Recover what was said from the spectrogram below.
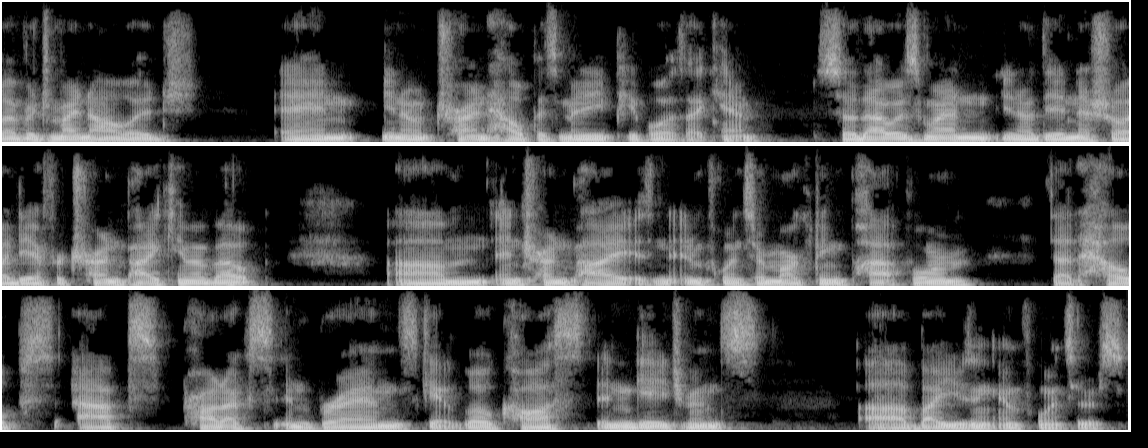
leverage my knowledge, and you know try and help as many people as I can. So that was when you know the initial idea for TrendPie came about. Um, and TrendPie is an influencer marketing platform that helps apps, products, and brands get low cost engagements uh, by using influencers.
